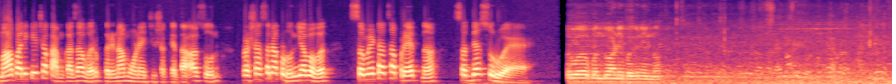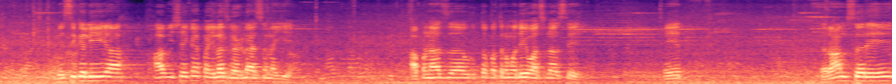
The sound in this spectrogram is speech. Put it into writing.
महापालिकेच्या कामकाजावर परिणाम होण्याची शक्यता असून प्रशासनाकडून याबाबत समेटाचा प्रयत्न सध्या सुरू आहे. सर्व बंधू आणि भगिनींनो बेसिकली हा विषय काय पहिलाच घडला असं नाही आहे आपण आज वृत्तपत्रामध्ये वाचलं असेल हे राम सर हे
